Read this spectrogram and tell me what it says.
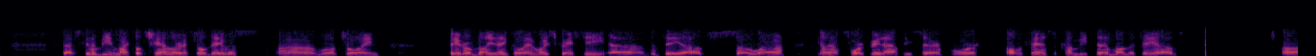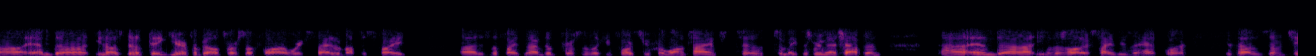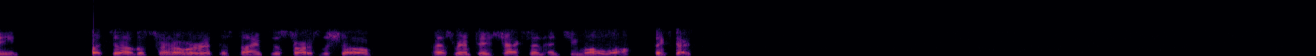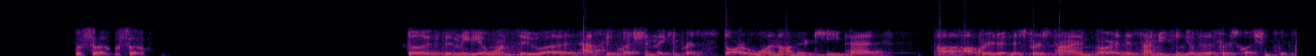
that's going to be Michael Chandler and Phil Davis. Uh, will join Fedor Emelianenko and Royce Gracie uh, the day of. So you'll have four great athletes there for all the fans to come meet them on the day of. Uh, and, uh, you know, it's been a big year for Bellator so far. We're excited about this fight. Uh, this is a fight that I've been personally looking forward to for a long time to, to make this rematch happen. Uh, and, uh, you know, there's a lot of exciting things ahead for 2017. But uh, let's turn it over at this time to the stars of the show. And that's Rampage Jackson and King Lawal. Thanks, guys. What's up? What's up? So if the media wants to uh, ask a question, they can press star one on their keypad. Uh, operator, this first time, or this time you can go to the first question, please.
